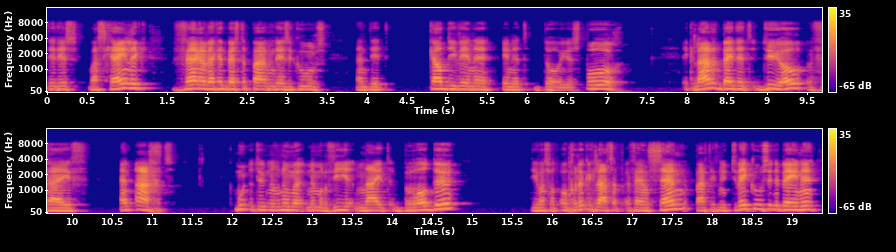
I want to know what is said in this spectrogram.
Dit is waarschijnlijk verreweg het beste paard in deze koers. En dit kan die winnen in het dode spoor. Ik laat het bij dit duo 5 en 8. Ik moet natuurlijk nog noemen nummer 4 Night Brode. Die was wat ongelukkig laatst op Vincennes. Paard heeft nu twee koers in de benen.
